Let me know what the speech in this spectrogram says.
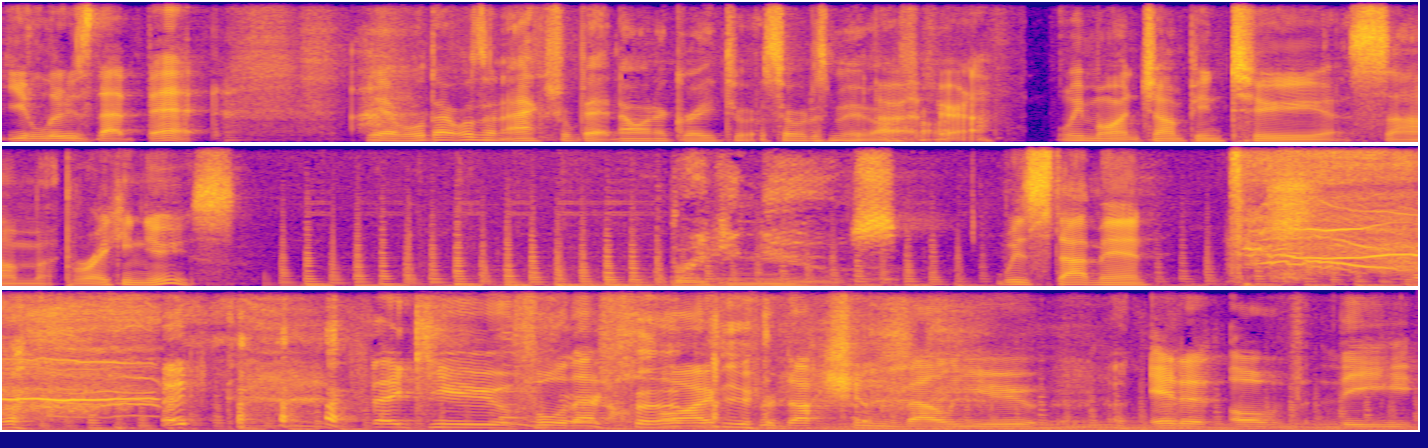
you lose that bet. Yeah, well, that was an actual bet. No one agreed to it, so we'll just move All on. right, fair enough. We might jump into some breaking news Breaking news. with Statman. Thank you for that high production value edit of the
